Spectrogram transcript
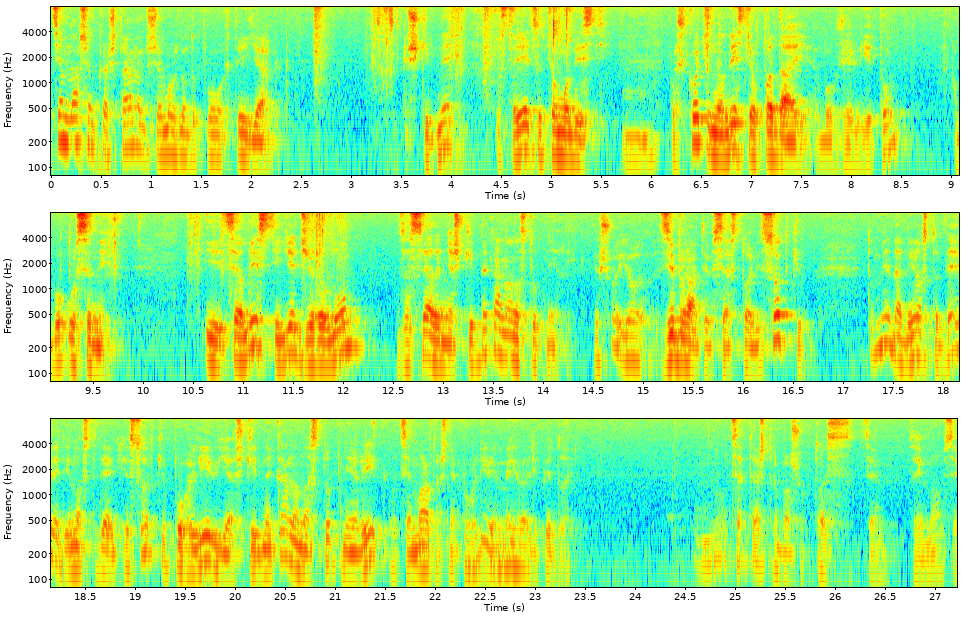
Цим нашим каштанам ще можна допомогти як? Шкідник остається в цьому листі. Пошкоджене листя впадає або вже літом, або осени. І це листя є джерелом заселення шкідника на наступний рік. Якщо його зібрати все 100%, то ми на 99-99% поголів'я шкідника на наступний рік, оце маточне поголів'я, ми його ліквідуємо. Ну, це теж треба, щоб хтось цим займався.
